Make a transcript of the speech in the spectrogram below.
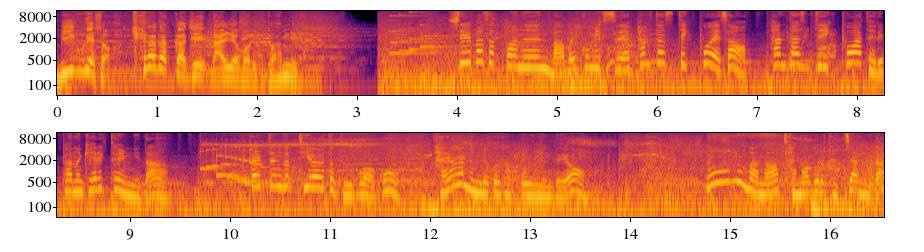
미국에서 캐나다까지 날려버리기도 합니다. 실버 서퍼는 마블 코믹스의 판타스틱 4에서 판타스틱 4와 대립하는 캐릭터입니다. 8등급 티어에도 불구하고 다양한 능력을 갖고 있는데요. 너무 많아 자막으로 대체합니다.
